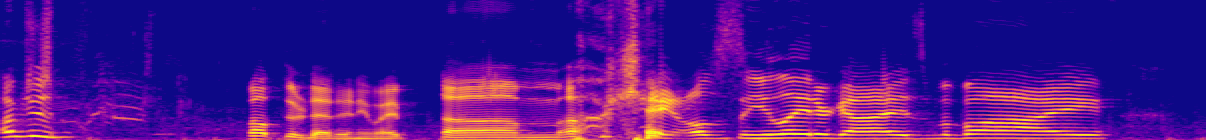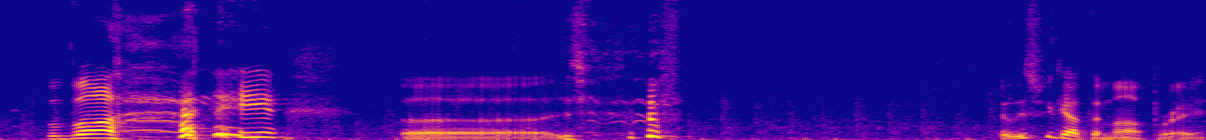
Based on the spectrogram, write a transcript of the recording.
I'm just... Oh, they're dead anyway. Um, okay, I'll see you later, guys. Bye-bye. Bye-bye. Uh, at least we got them up, right?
